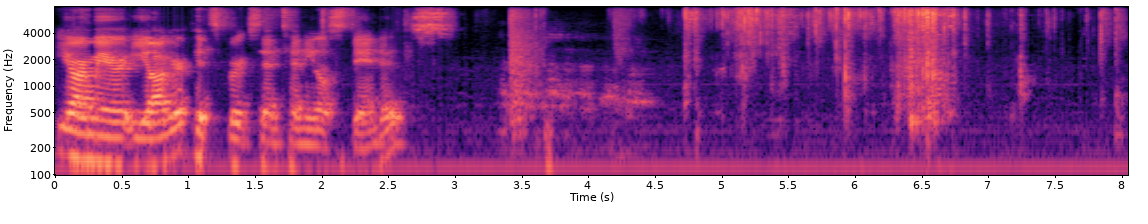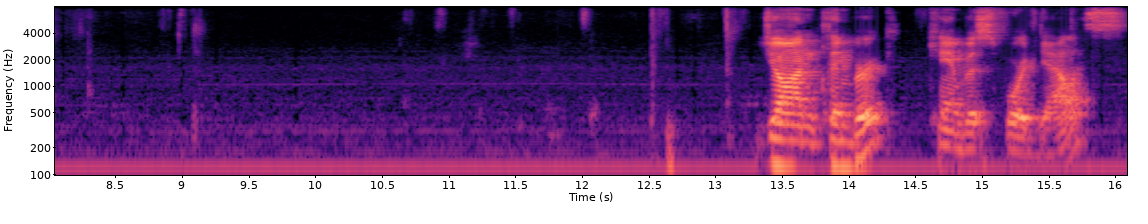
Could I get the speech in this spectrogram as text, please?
Jaromir Jagr, Pittsburgh Centennial Standards. John Klingberg, canvas for Dallas.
